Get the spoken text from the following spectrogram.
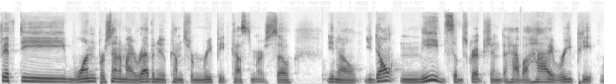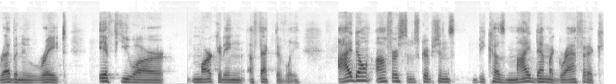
51% of my revenue comes from repeat customers. So, you know, you don't need subscription to have a high repeat revenue rate if you are marketing effectively. I don't offer subscriptions because my demographic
